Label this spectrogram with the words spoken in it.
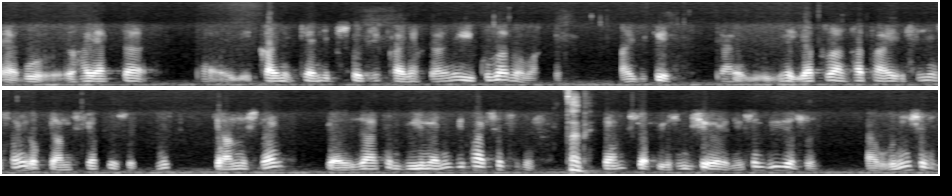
Yani bu hayatta e, kendi psikolojik kaynaklarını iyi kullanmamaktır. Halbuki yani yapılan hatayı siz insan yok yanlış yapıyorsunuz. Yanlışlar yani zaten büyümenin bir parçasıdır. Tabii. Yanlış yapıyorsun, bir şey öğreniyorsun, büyüyorsun. Yani bunun için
